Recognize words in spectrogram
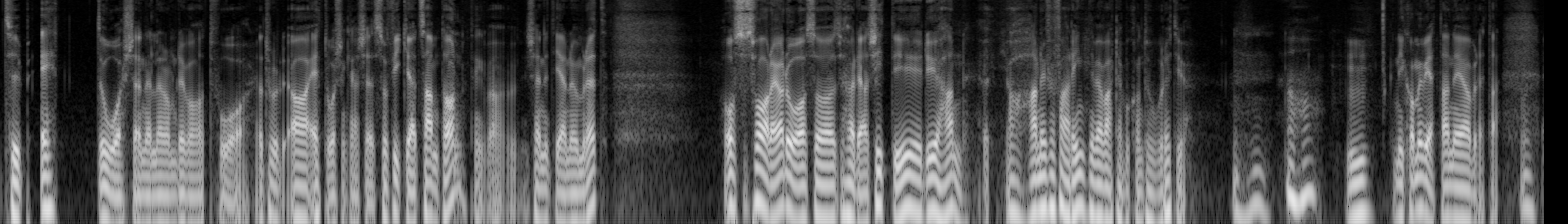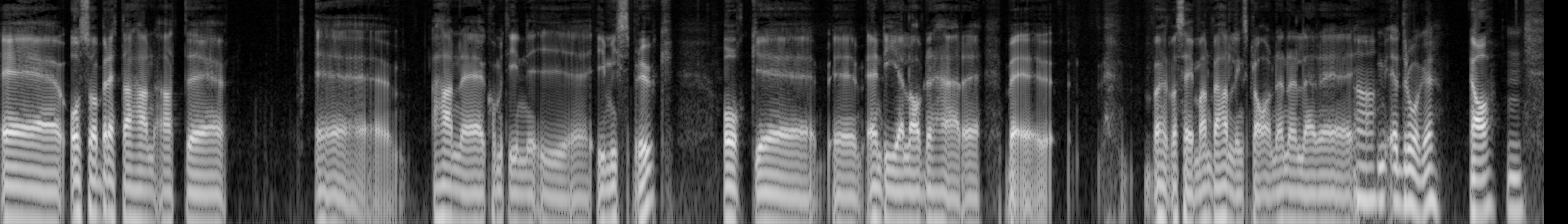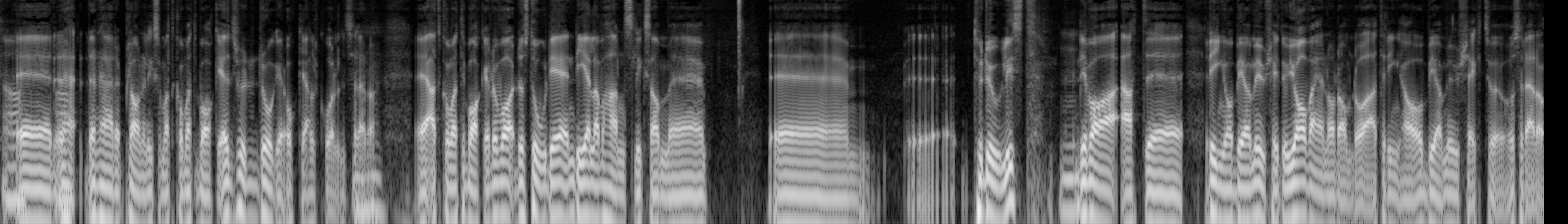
typ ett år sedan eller om det var två, jag tror, ja ett år sedan kanske, så fick jag ett samtal, tänkte bara, kände inte igen numret Och så svarade jag då och så hörde jag, shit det är ju, det är ju han Ja han har ju för fan ringt när vi har varit här på kontoret ju Mhm. Jaha. mm. Ni kommer veta när jag berättar Mm. eh, Och så berättar han att eh, eh, Han eh, kommit in i, i missbruk Och eh, eh, en del av den här eh, vad, säger man, behandlingsplanen eller eh, Ja. Mm, Droger? Ja, Ja. Eh, den, här, den här planen liksom att komma tillbaka, jag tror det är droger och alkohol eller sådär Mm. då. Eh, att komma tillbaka, då, var, då stod det en del av hans liksom eh, eh, eh, to-do-list Mm. Det var att eh, ringa och be om ursäkt och jag var en av dem då, att ringa och be om ursäkt och, och sådär då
